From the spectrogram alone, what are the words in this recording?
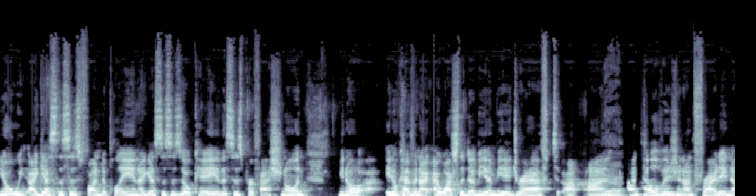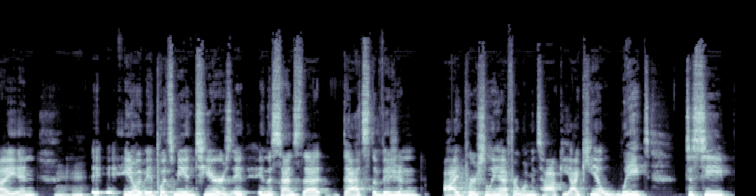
you know we i guess this is fun to play in. I guess this is okay. This is professional. And you know you know kevin i, I watched the WNBA draft on yeah. on television on friday night and mm-hmm. it, it, you know it, it, puts me in tears in, in the sense that that's the vision i personally have for women's hockey i can't wait to see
